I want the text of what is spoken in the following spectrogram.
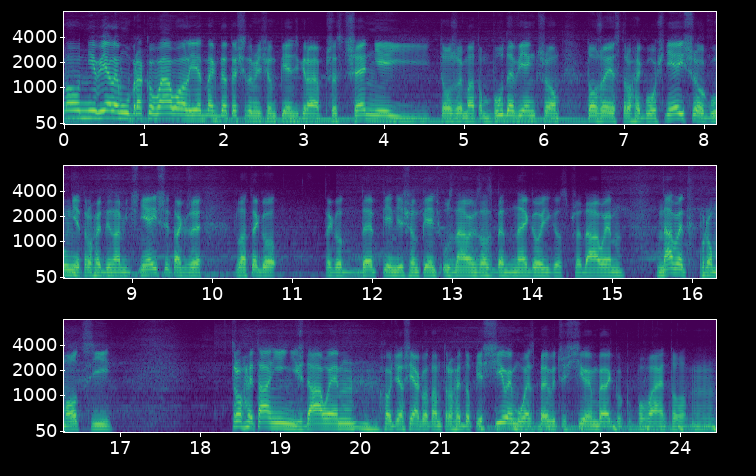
no niewiele mu brakowało, ale jednak DT75 gra przestrzennie i to, że ma tą budę większą, to, że jest trochę głośniejszy, ogólnie trochę dynamiczniejszy, także dlatego tego D55 uznałem za zbędnego i go sprzedałem. Nawet w promocji. Trochę taniej niż dałem, chociaż ja go tam trochę dopieściłem, USB wyczyściłem, bo jak go kupowałem to, mm,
